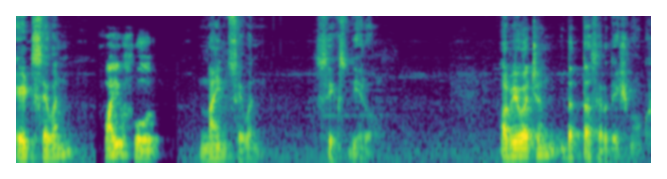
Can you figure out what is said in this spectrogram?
eight seven five four nine seven six zero. अभिवाचन Datta Sardeshmukh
